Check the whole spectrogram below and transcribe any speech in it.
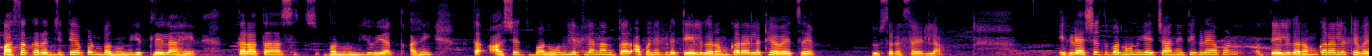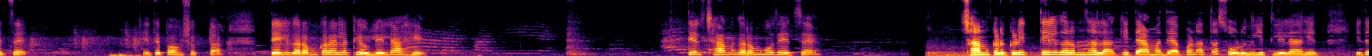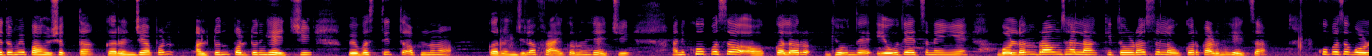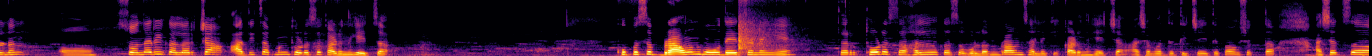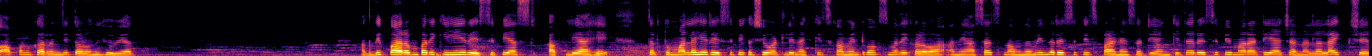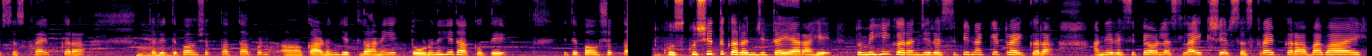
पासा करंजी ते आपण बनवून घेतलेलं आहे. तर आता असंच बनवून घेऊयात आणि त असेच बनवून घेतल्यानंतर आपण इकडे तेल गरम करायला ठेवायचं आहे दुसऱ्या साईडला. इकडे असेच बनवून घ्यायचे आणि तिकडे आपण तेल गरम करायला ठेवायचं आहे इथे पाहू शकता तेल गरम करायला ठेवलेलं आहे. तेल छान गरम होऊ द्यायचं आहे छान कडकडीत तेल गरम झाला की त्यामध्ये आपण आता सोडून घेतलेले आहेत. इथे तुम्ही पाहू शकता करंजी आपण आलटून पलटून घ्यायची व्यवस्थित आपण करंजीला फ्राय करून घ्यायची आणि खूप असं कलर घेऊन द्या येऊ द्यायचं नाही आहे गोल्डन ब्राऊन झाला की थोडंसं लवकर काढून घ्यायचा. खूप असं गोल्डन सोनेरी कलरच्या आधीच आपण थोडंसं काढून घ्यायचा. खूप असं ब्राऊन होऊ द्यायचं नाही आहे तर थोडंसं हलकंसं गोल्डन ब्राऊन झालं की काढून घ्यायच्या. अशा पद्धतीचे इथे पाहू शकता. अशाच आपण करंजी तळून घेऊयात. अगदी पारंपरिक ही रेसिपी अस आपली आहे. तर तुम्हाला ही रेसिपी कशी वाटली नक्कीच कमेंट बॉक्समध्ये कळवा आणि असाच नवनवीन रेसिपीज पाहण्यासाठी अंकिता रेसिपी मराठी या चॅनलला लाईक शेअर सबस्क्राईब करा. तर इथे पाहू शकता आता आपण काढून घेतलं आणि एक तोडूनही दाखवते. इथे पाहू शकता खुसखुशीत करंजी तयार आहे. तुम्ही ही करंजी रेसिपी नक्की ट्राय करा. आणि रेसिपी आवडल्यास लाईक शेअर सबस्क्राईब करा. Bye bye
